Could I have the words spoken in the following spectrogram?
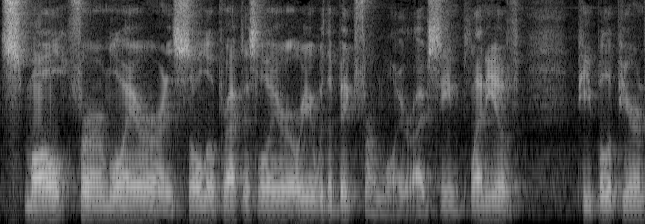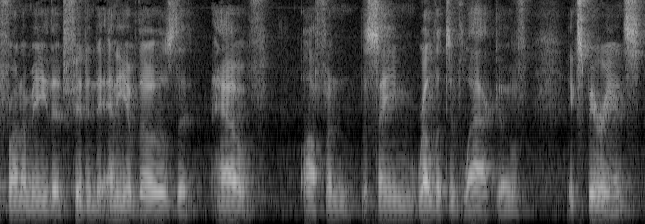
small firm lawyer or a solo practice lawyer or you're with a big firm lawyer. I've seen plenty of people appear in front of me that fit into any of those that have often the same relative lack of experience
